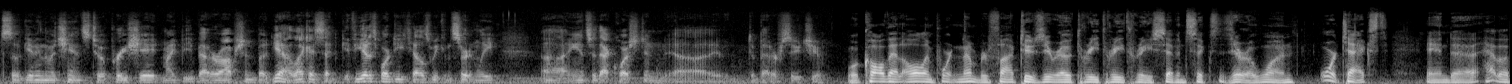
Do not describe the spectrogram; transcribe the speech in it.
So giving them a chance to appreciate might be a better option. But yeah, like I said, if you get us more details, we can certainly uh, answer that question uh, to better suit you. We'll call that all important number 520-333-7601 or text and uh, have a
